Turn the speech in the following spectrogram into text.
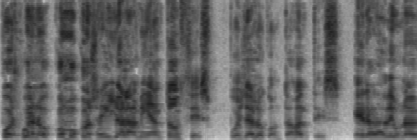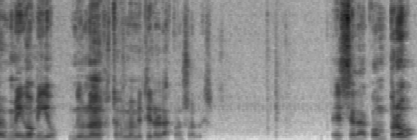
Pues bueno, ¿cómo conseguí yo la mía entonces? Pues ya lo he contado antes. Era la de un amigo mío, de uno de estos que me metieron las consolas. Él se la compró,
